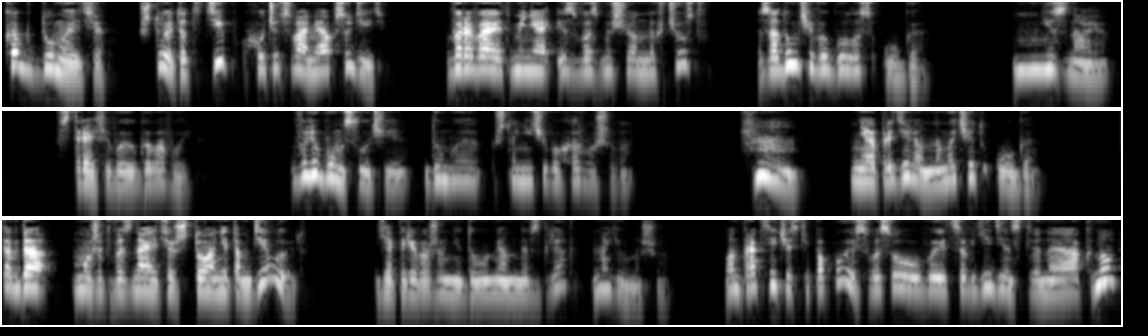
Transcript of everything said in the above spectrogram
«Как думаете, что этот тип хочет с вами обсудить?» Вырывает меня из возмущенных чувств задумчивый голос Уга. «Не знаю», — встряхиваю головой. В любом случае, думаю, что ничего хорошего. Хм, неопределенно мычит Уга. Тогда, может, вы знаете, что они там делают? Я перевожу недоуменный взгляд на юношу. Он практически по пояс высовывается в единственное окно,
